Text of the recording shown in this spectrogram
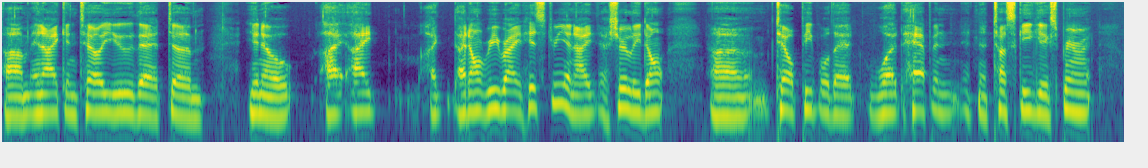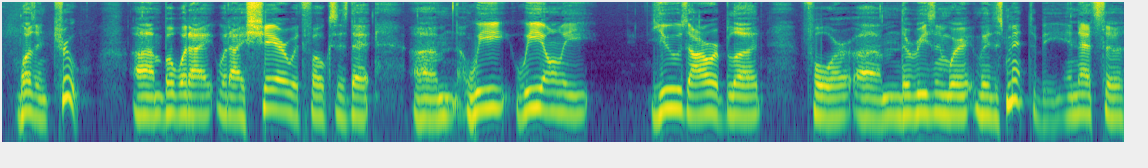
Um, and I can tell you that um, you know I, I I I don't rewrite history, and I, I surely don't um, tell people that what happened in the Tuskegee experiment wasn't true. Um, but what I what I share with folks is that um, we we only use our blood for um, the reason where it it's meant to be, and that's to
